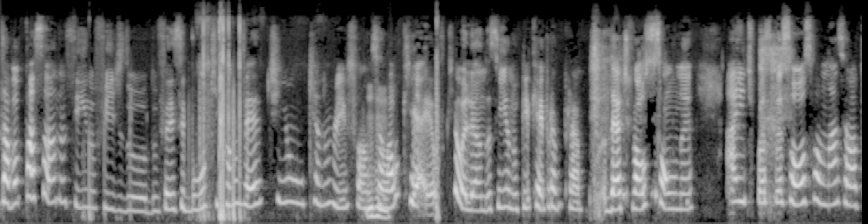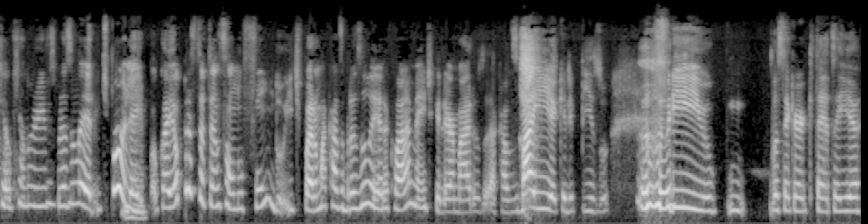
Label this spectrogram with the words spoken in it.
tava passando assim no feed do, do Facebook, e quando vê, tinha o Keanu Reeves falando, sei Uhum. lá o que. Aí eu fiquei olhando assim, eu não cliquei pra, pra deativar o som, né? Aí, tipo, as pessoas falando, ah, sei lá o que, o Keanu Reeves brasileiro. E, tipo, eu olhei, aí eu prestei atenção no fundo, e, tipo, era uma casa brasileira, claramente, aquele armário da Casas Bahia, aquele piso frio, hum, você que é arquiteta ia,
